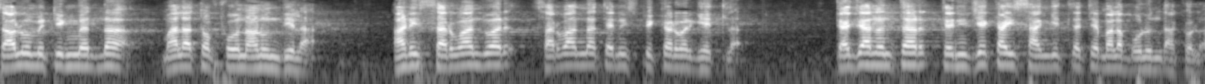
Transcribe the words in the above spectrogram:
चालू मिटिंगमधनं मला तो फोन आणून दिला आणि सर्वांवर सर्वांना त्यांनी स्पीकरवर घेतलं. त्याच्यानंतर त्यांनी जे काही सांगितलं ते मला बोलून दाखवलं.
